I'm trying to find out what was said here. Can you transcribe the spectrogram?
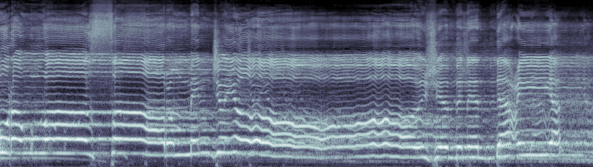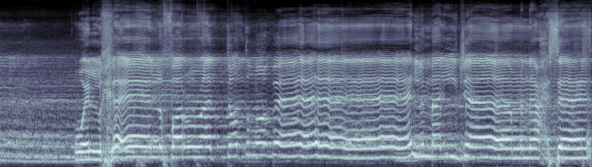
ورواص صار من جيوش ابن الدعية والخيل فرت تطلب الملجم نحسه.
